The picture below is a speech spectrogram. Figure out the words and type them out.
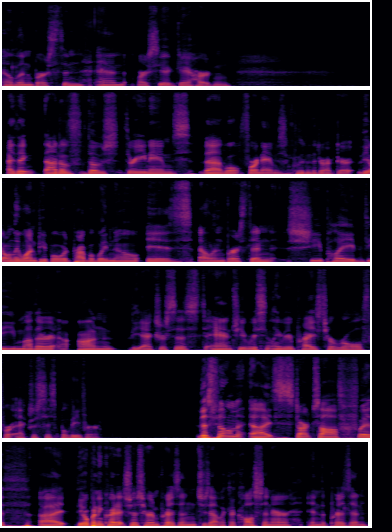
Ellen Burstyn, and Marcia Gay Harden. I think out of those three names, that well, four names, including the director, the only one people would probably know is Ellen Burstyn. She played the mother on The Exorcist, and she recently reprised her role for Exorcist Believer. This film uh, starts off with uh, the opening credit shows her in prison. She's at like a call center in the prison,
